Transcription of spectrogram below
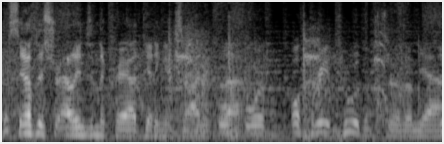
the South Australians in the crowd getting excited for All that. four of them. Oh, three, two of them. Two of them, yeah.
